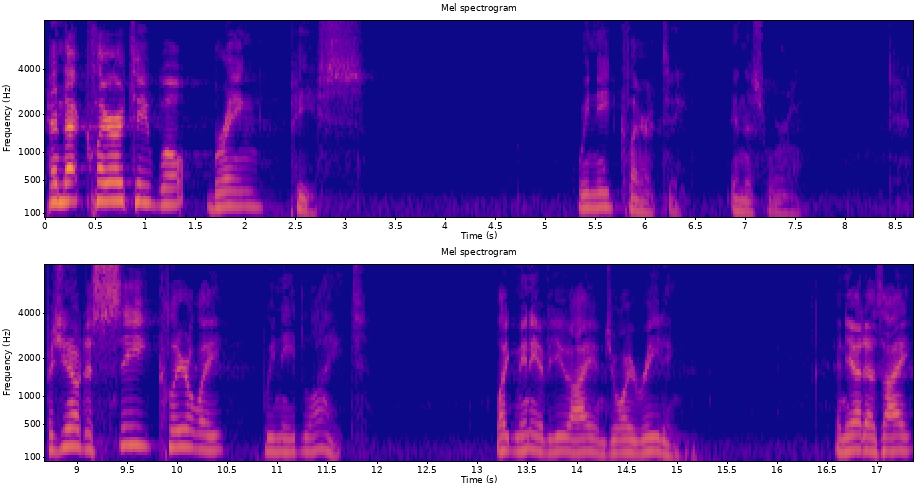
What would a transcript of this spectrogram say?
And that clarity will bring peace. We need clarity in this world. But you know, to see clearly, we need light. Like many of you, I enjoy reading. And yet, as I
